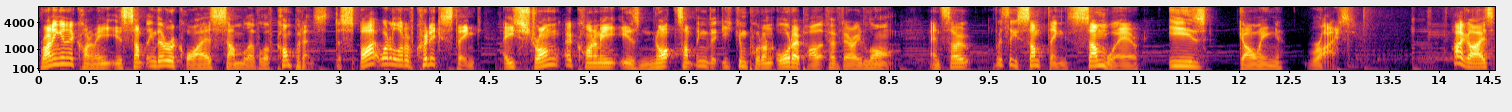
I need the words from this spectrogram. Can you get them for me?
Running an economy is something that requires some level of competence. Despite what a lot of critics think, a strong economy is not something that you can put on autopilot for very long. And so, obviously something, somewhere, is going right. Hi guys,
